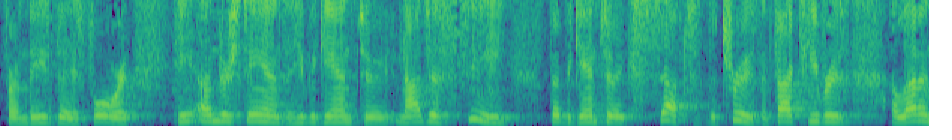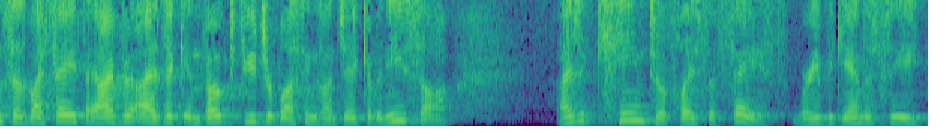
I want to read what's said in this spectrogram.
from these days forward. He understands that he began to not just see, but began to accept the truth. In fact, Hebrews 11 says, By faith, Isaac invoked future blessings on Jacob and Esau. Isaac came to a place of faith where he began to see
